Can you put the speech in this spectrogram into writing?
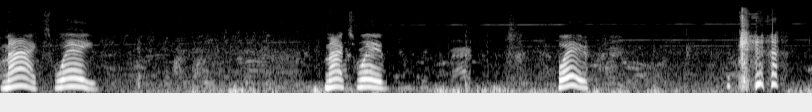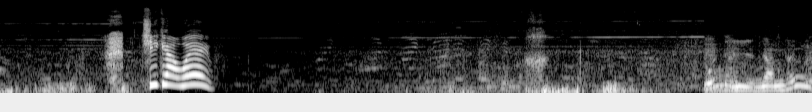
Max, wave. Max, wave. Wave. Chica, wave. Đi nhanh thế.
